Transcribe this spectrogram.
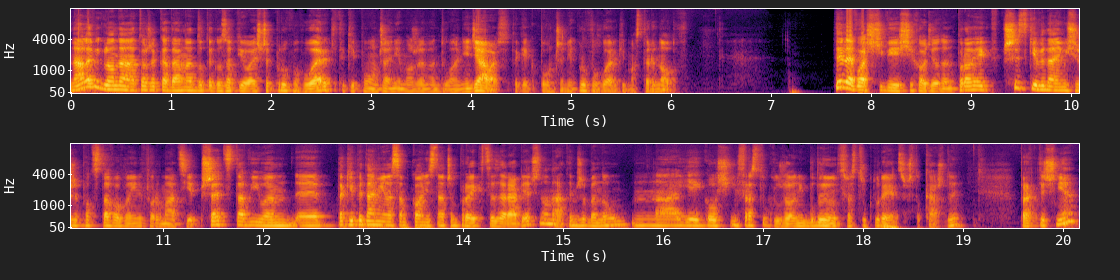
No ale wygląda na to, że Kadana do tego zapięła jeszcze proof of work i takie połączenie może ewentualnie działać, tak jak połączenie proof of work i masternodów. Tyle właściwie, jeśli chodzi o ten projekt. Wszystkie wydaje mi się, że podstawowe informacje przedstawiłem. E, takie pytanie na sam koniec, na czym projekt chce zarabiać? No na tym, że będą na jego infrastrukturze. Oni budują infrastrukturę, jak zresztą każdy, praktycznie.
